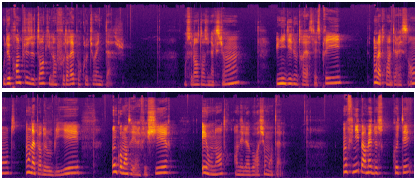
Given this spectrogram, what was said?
ou de prendre plus de temps qu'il en faudrait pour clôturer une tâche. On se lance dans une action, une idée nous traverse l'esprit, on la trouve intéressante, on a peur de l'oublier, on commence à y réfléchir et on entre en élaboration mentale. On finit par mettre de côté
